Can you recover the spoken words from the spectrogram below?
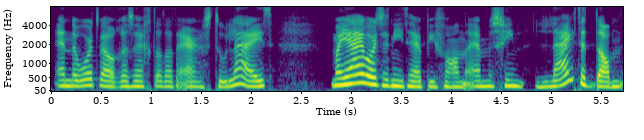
En er wordt wel gezegd dat dat ergens toe leidt. Maar jij wordt er niet happy van. En misschien leidt het dan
